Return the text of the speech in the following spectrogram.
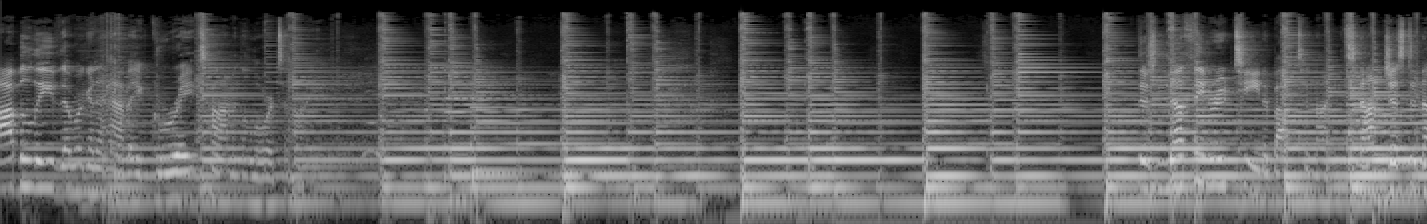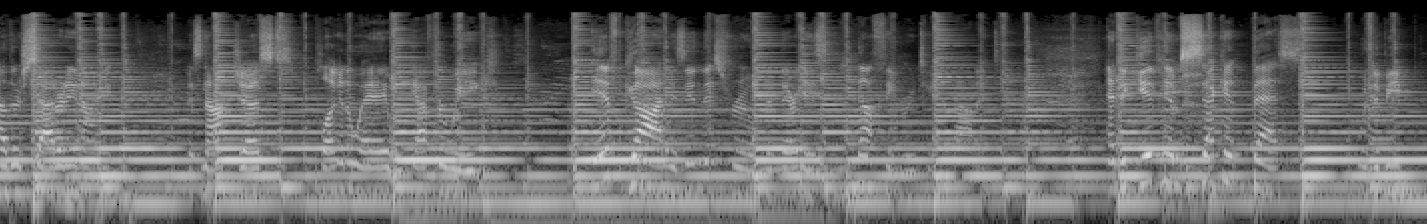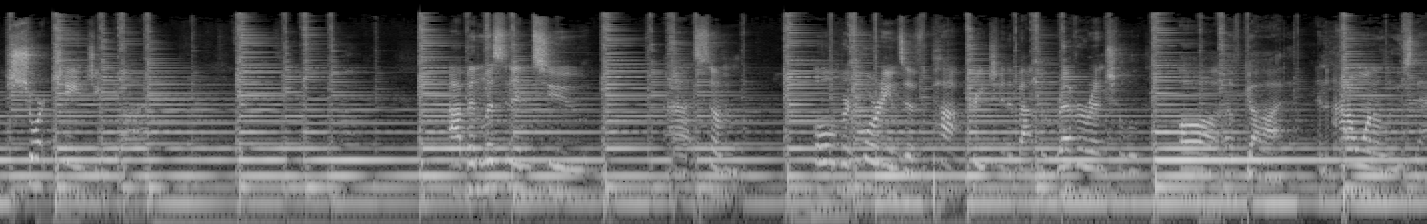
I believe that we're going to have a great time in the Lord tonight. There's nothing routine about tonight. It's not just another Saturday night. It's not just plugging away week after week. If God is in this room, I've been listening to uh, some old recordings of pop preaching about the reverential awe of God, and I don't want to lose that.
